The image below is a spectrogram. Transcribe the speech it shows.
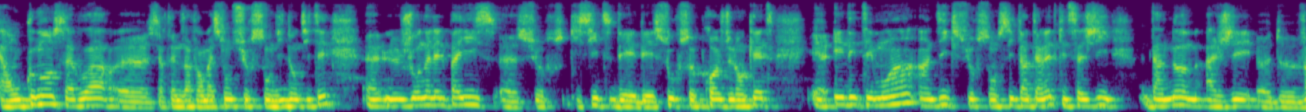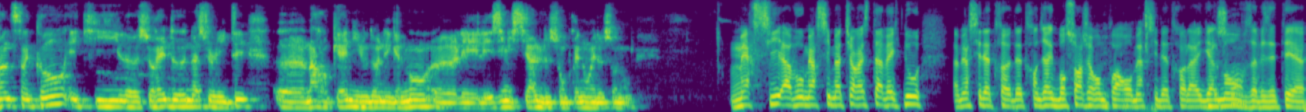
Alors on commence à avoir euh, certaines informations sur son identité. Euh, le journal El País, euh, sur, qui cite des, des, sources proches de l'enquête et des témoins, indique sur son site internet qu'il s'agit d'un homme âgé de 25 ans et qu'il serait de nationalité marocaine. Il nous donne également les, les initiales de son prénom et de son nom. Merci à vous, merci Mathieu, restez avec nous. Euh, merci d'être d'être en direct. Bonsoir Jérôme Poirot, merci d'être là également. Vous avez été euh,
